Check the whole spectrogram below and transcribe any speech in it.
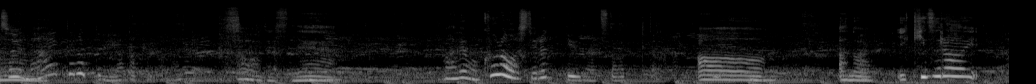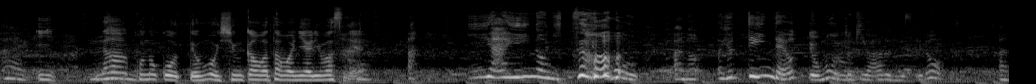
そういう泣いてるっていうのなかったかそうですね。なまあでも苦労してるっていうのは伝わってた。あああの生きづらいはい。な、うん。この子って思う瞬間はたまにありますはい。ね、あいやいいのにって思う。あの言っていいんだよって思う時があるんですけど、あの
